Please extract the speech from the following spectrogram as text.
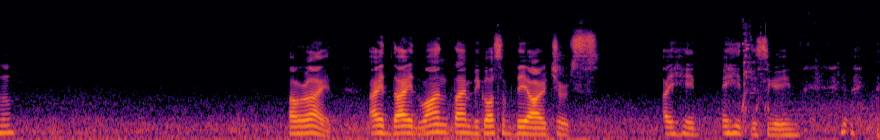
Mm-hmm. Alright. I died one time because of the archers. I hate I hate this game.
